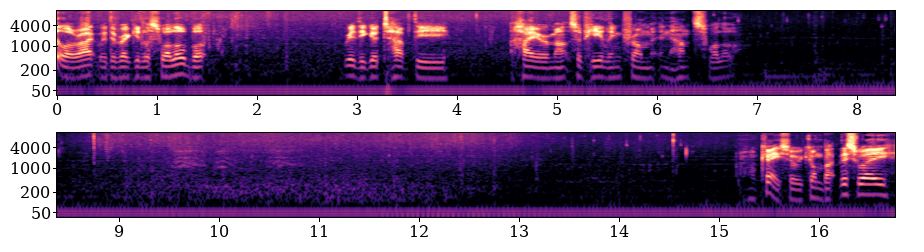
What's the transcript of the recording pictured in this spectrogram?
Still alright with the regular swallow but really good to have the higher amounts of healing from enhanced swallow. Okay, so we come back this way.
